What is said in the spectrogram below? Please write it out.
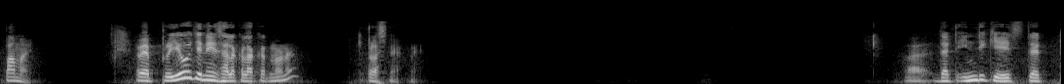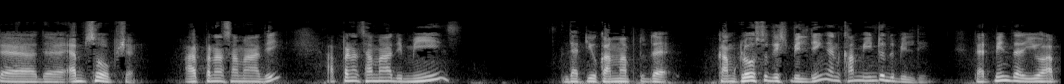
පමයි. හැබැයි ප්‍රයෝජනේ සලකලා කරනවනම් ප්‍රශ්නයක් නැහැ. That indicates that uh, the absorption. Arpana Samadhi. Arpana Samadhi means that you come up to the, come close to this building and come into the building. That means that you are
